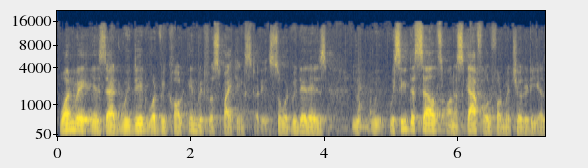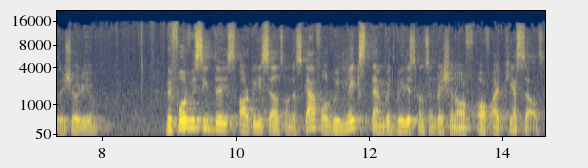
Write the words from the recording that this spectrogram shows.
One way is that we did what we call in vitro spiking studies. So what we did is you, we, we seed the cells on a scaffold for maturity, as I showed you. Before we seed these RPE cells on the scaffold, we mixed them with various concentration of, of iPS cells.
